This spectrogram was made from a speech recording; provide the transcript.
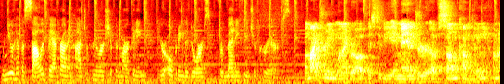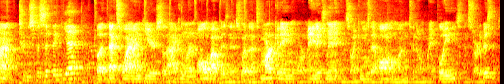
When you have a solid background in entrepreneurship and marketing, you're opening the doors for many future careers. My dream when I grow up is to be a manager of some company. I'm not too specific yet, but that's why I'm here so that I can learn all about business, whether that's marketing or management, and so I can use that all in one to know my employees and start a business.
